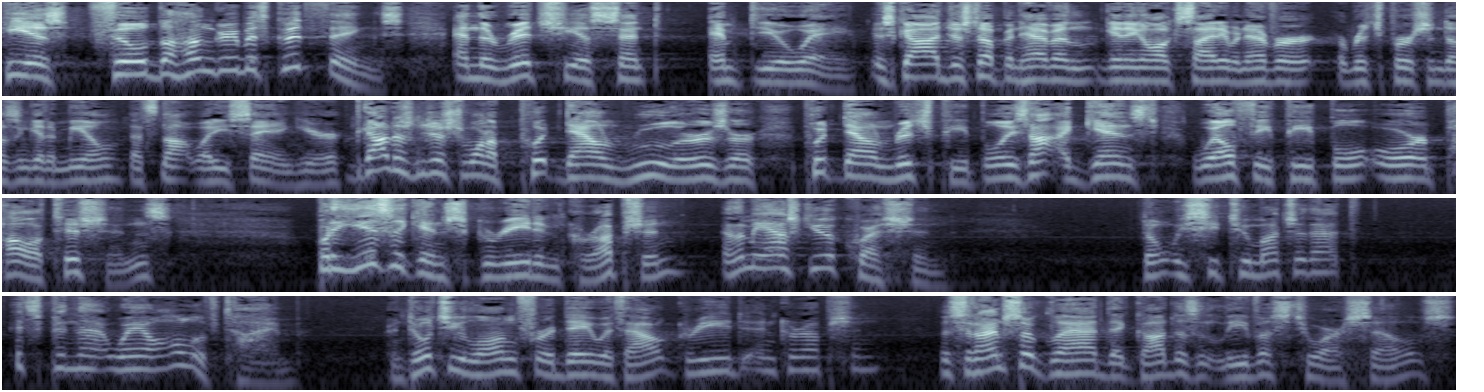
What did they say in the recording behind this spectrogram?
He has filled the hungry with good things, and the rich He has sent empty away. Is God just up in heaven getting all excited whenever a rich person doesn't get a meal? That's not what he's saying here. God doesn't just want to put down rulers or put down rich people. He's not against wealthy people or politicians, but he is against greed and corruption. And let me ask you a question. Don't we see too much of that? It's been that way all of time. And don't you long for a day without greed and corruption? Listen, I'm so glad that God doesn't leave us to ourselves.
